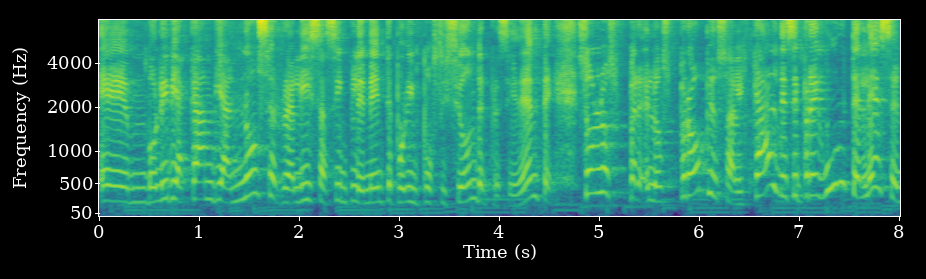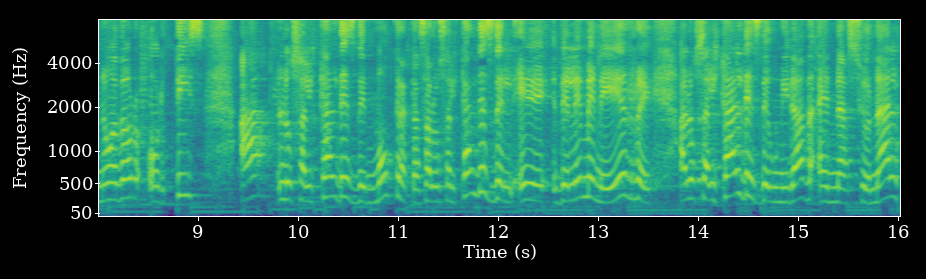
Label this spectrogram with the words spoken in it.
eh, Bolivia Cambia no se realiza simplemente por imposición del presidente, son los, los propios alcaldes y pregúntele, senador Ortiz, a los alcaldes demócratas, a los alcaldes del, eh, del MNR, a los alcaldes de Unidad Nacional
